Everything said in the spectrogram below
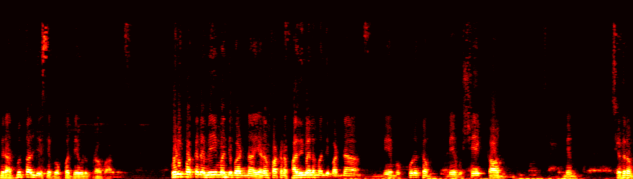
మీరు అద్భుతాలు చేసే గొప్ప దేవుడు ప్రభా. కుడి పక్కన వెయ్యి మంది పడినా ఎడం పక్కన పదివేల మంది పడినా మేము పుణకం మేము షేక్ కాం మేము చెదరం.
